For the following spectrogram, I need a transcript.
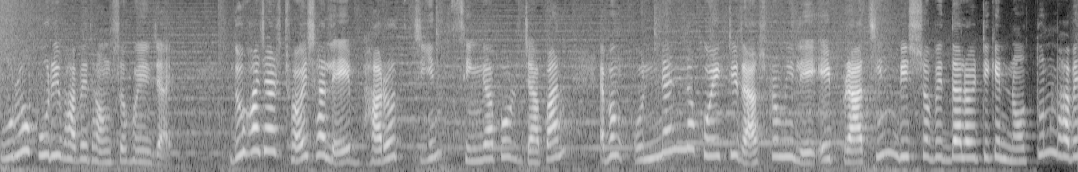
পুরোপুরিভাবে ধ্বংস হয়ে যায়। দু হাজার ছয় সালে ভারত, চীন, সিঙ্গাপুর, জাপান এবং অন্যান্য কয়েকটি রাষ্ট্র মিলে এই প্রাচীন বিশ্ববিদ্যালয়টিকে নতুনভাবে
